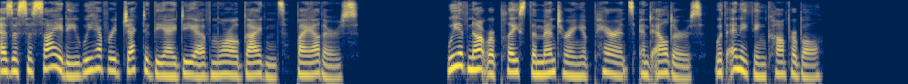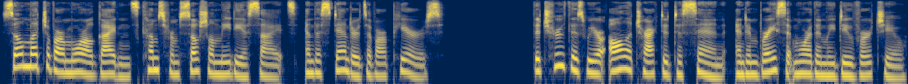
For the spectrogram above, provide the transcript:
As a society, we have rejected the idea of moral guidance by others. We have not replaced the mentoring of parents and elders with anything comparable. So much of our moral guidance comes from social media sites and the standards of our peers. The truth is, we are all attracted to sin and embrace it more than we do virtue.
